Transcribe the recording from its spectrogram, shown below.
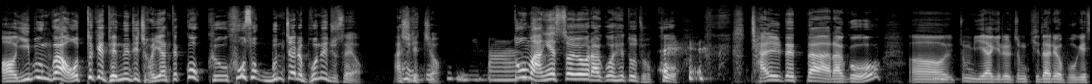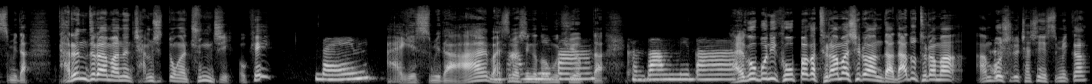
어, 이분과 어떻게 됐는지 저희한테 꼭 그 후속 문자를 보내주세요. 아시겠죠? 알겠습니다. 또 망했어요라고 해도 좋고 잘 됐다라고 어, 좀 이야기를 좀 기다려 보겠습니다. 다른 드라마는 잠시 동안 중지. 오케이? 네. 알겠습니다. 아, 말씀하신 거 너무. 귀엽다. 감사합니다. 알고 보니 그 오빠가 드라마 싫어한다. 나도 드라마 안 보실 자신 있습니까?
